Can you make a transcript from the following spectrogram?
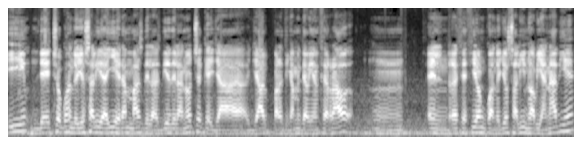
y de hecho cuando yo salí de allí eran más de las 10 de la noche, que ya, ya prácticamente habían cerrado. Mm, en recepción, cuando yo salí, no había nadie.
